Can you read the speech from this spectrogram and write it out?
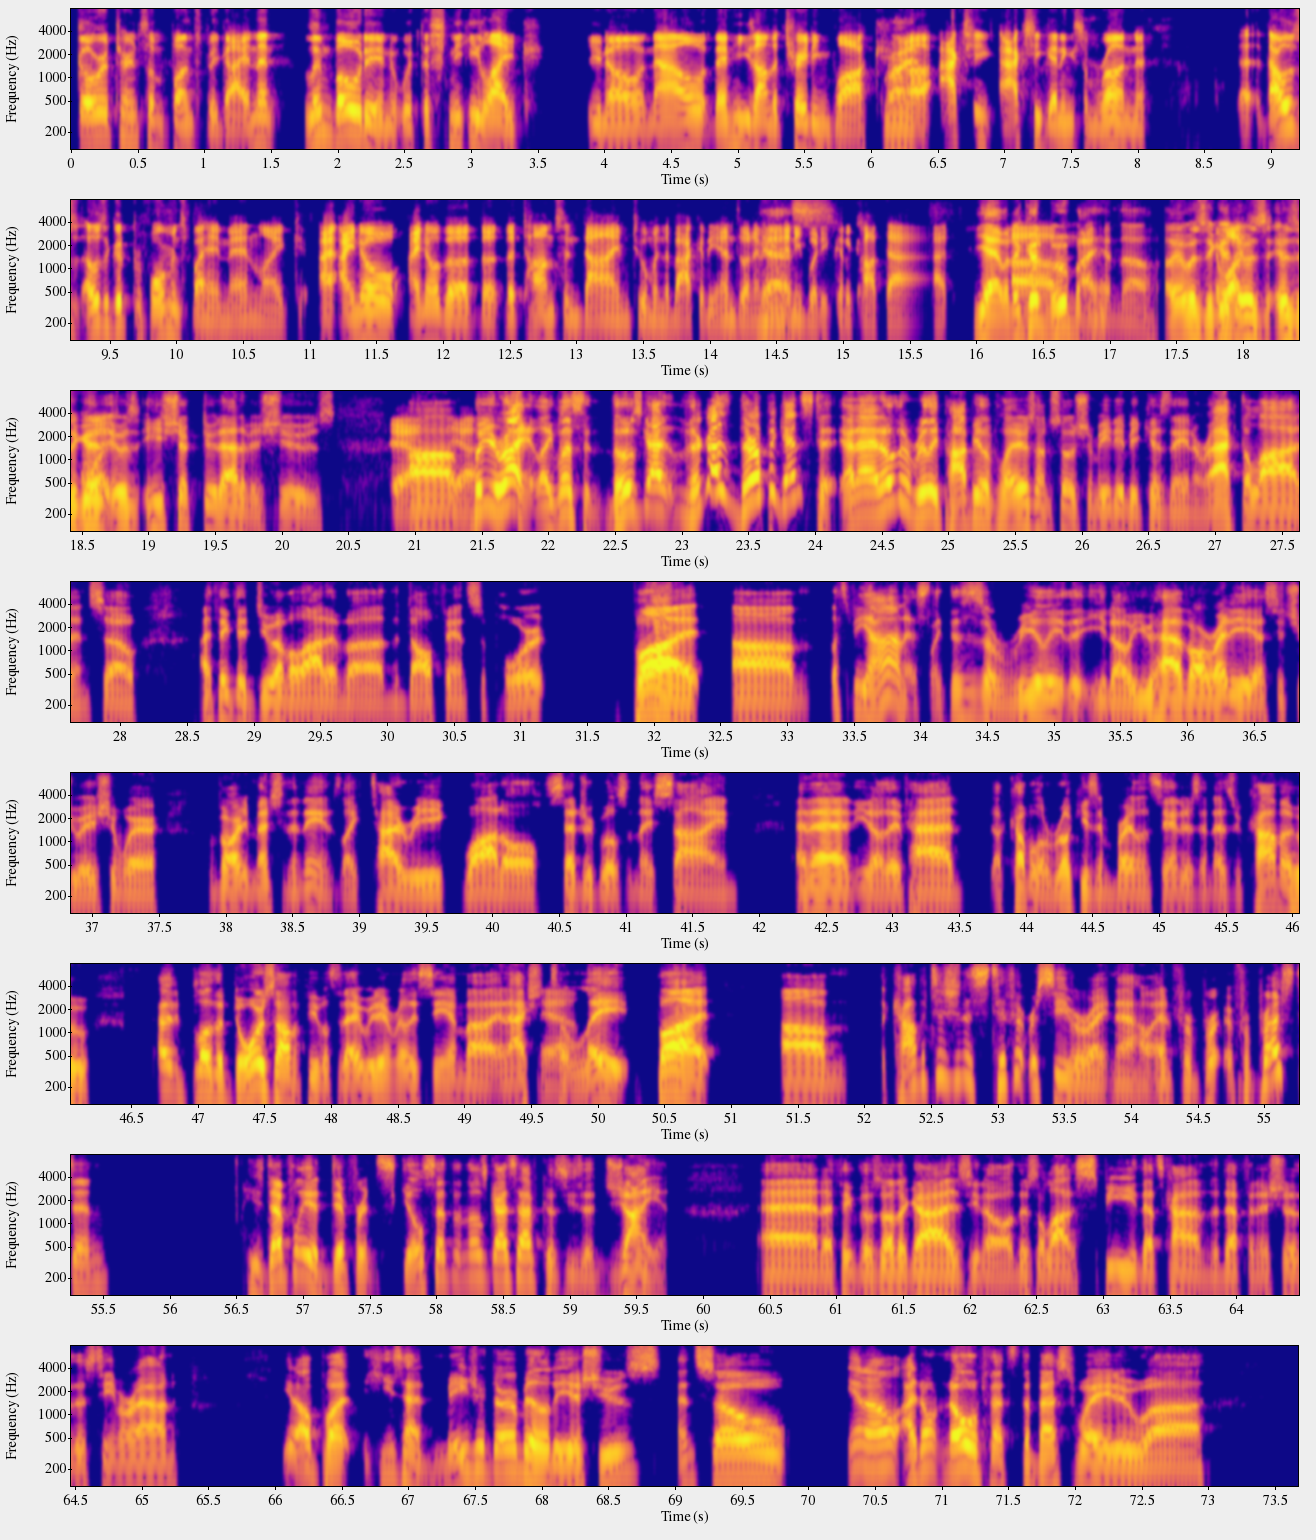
go return some punts, big guy. And then Lynn Bowden with the sneaky like, you know, now then he's on the trading block, right? Uh, actually, actually getting some run. That was that was a good performance by him, man. Like I, I know I know the, the the Thompson dime to him in the back of the end zone. I mean, yes. anybody could have caught that. Yeah, but a good um, move by him though. It was a good. It was. It was, it was a good. It was. It was. He shook dude out of his shoes. Yeah, um, yeah, But you're right. Like, listen, those guys, they're guys, they're up against it, and I know they're really popular players on social media because they interact a lot, and so I think they do have a lot of uh, the Dolphin support. But um, let's be honest, like this is a really, you know, you have already a situation where we've already mentioned the names like Tyreek, Waddle, Cedric Wilson. They signed, and then you know they've had a couple of rookies in Braylon Sanders and Ezukanma who I didn't blow the doors off of people today. We didn't really see him uh, in action yeah. till late, but um, the competition is stiff at receiver right now, and for for Preston, he's definitely a different skill set than those guys have because he's a giant. And I think those other guys, you know, there's a lot of speed. That's kind of the definition of this team around, you know, but he's had major durability issues. And so, you know, I don't know if that's the best way to, uh,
